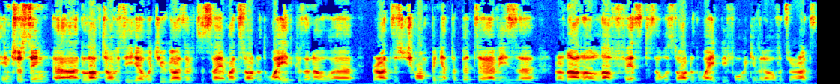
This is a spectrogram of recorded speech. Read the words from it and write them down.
interesting. Uh, I'd love to obviously hear what you guys have to say. I might start with Wade because I know uh, Is chomping at the bit to have his uh, Ronaldo love fest. So we'll start with Wade before we give it over to Ruds.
